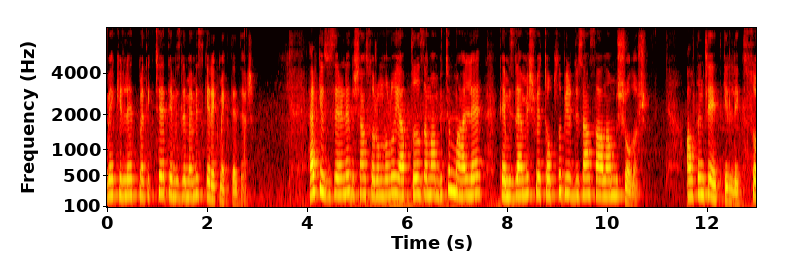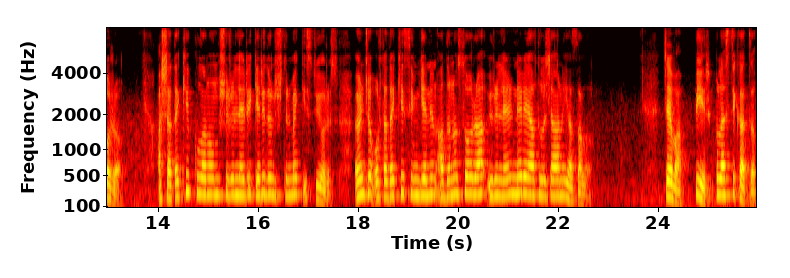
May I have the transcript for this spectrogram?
ve kirletmedikçe temizlememiz gerekmektedir. Herkes üzerine düşen sorumluluğu yaptığı zaman bütün mahalle temizlenmiş ve toplu bir düzen sağlanmış olur. Altıncı etkinlik soru. Aşağıdaki kullanılmış ürünleri geri dönüştürmek istiyoruz. Önce ortadaki simgenin adını sonra ürünlerin nereye atılacağını yazalım. Cevap 1. Plastik atık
